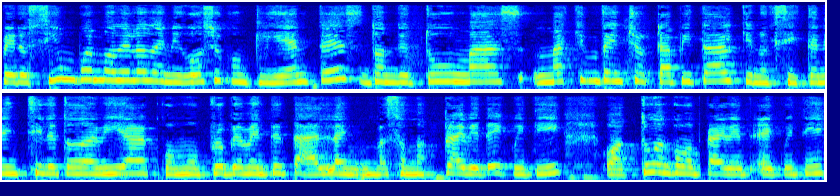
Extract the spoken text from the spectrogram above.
pero sí un buen modelo de negocio con clientes donde tú más, más que un venture capital, que no existen en Chile todavía como propiamente tal, son más private equity o actúan como private equity,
